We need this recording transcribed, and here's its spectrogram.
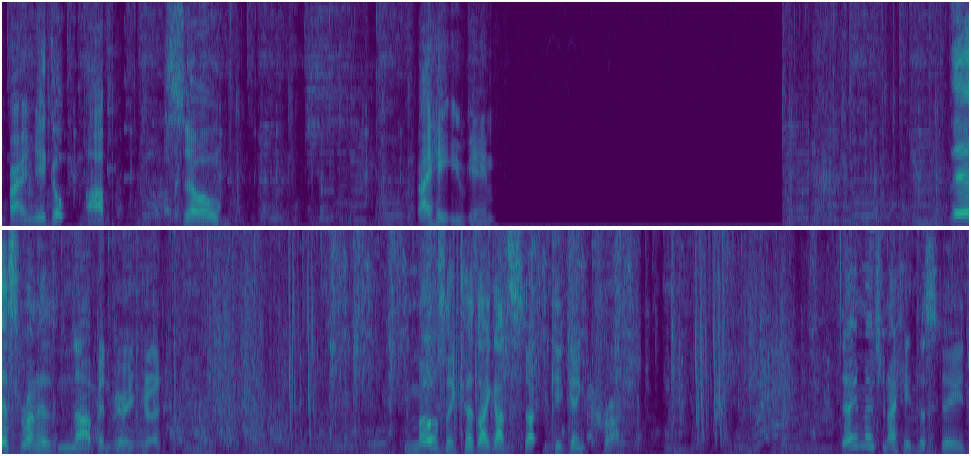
Alright, I need to go up. So... I hate you, game. This run has not been very good. Mostly because I got stuck, keep getting crushed. Did I mention I hate this stage?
